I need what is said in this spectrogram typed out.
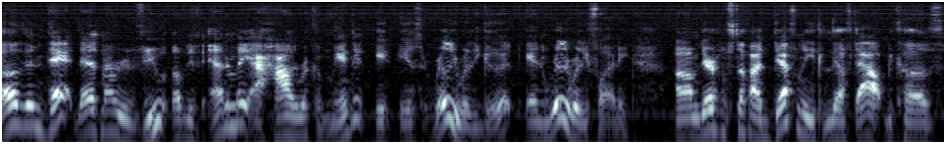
Other than that, that is my review of this anime. I highly recommend it. It is really, really good and really, really funny. Um, there's some stuff I definitely left out because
